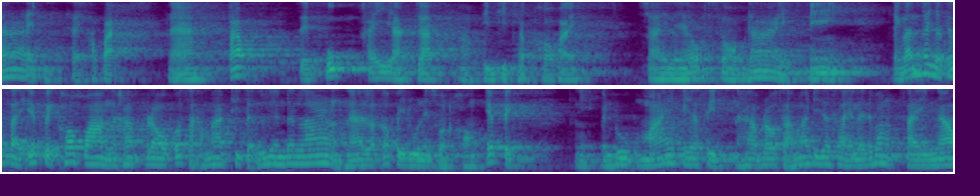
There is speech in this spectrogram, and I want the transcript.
ได้ใส่เข้าไปนะปั๊บเสร็จปุ๊บใครอยากจะพิมพ์ผิดครับขออภัยใช้แล้วสอบได้นี่จากนั้นถ้าอยากจะใส่เอฟเฟกต์ข้อความนะครับ เราก็สามารถที่จะเลื่อนด้านล่างนะแล้วก็ไปดูในส่วนของเอฟเฟกต์นี่เป็นรูปไม้กายสิทธิ์นะครับ เราสามารถที่จะใส่อะไรได้บ้าง ใส่เงา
